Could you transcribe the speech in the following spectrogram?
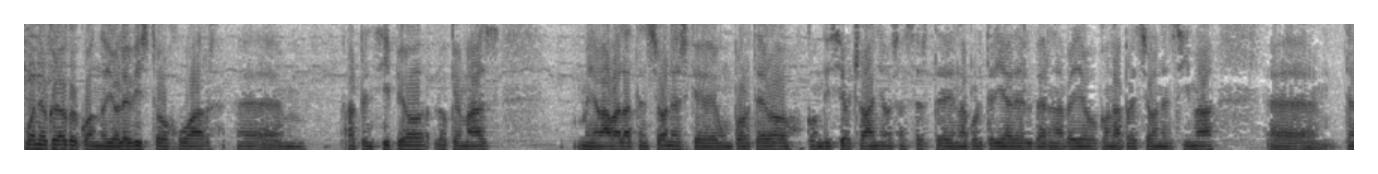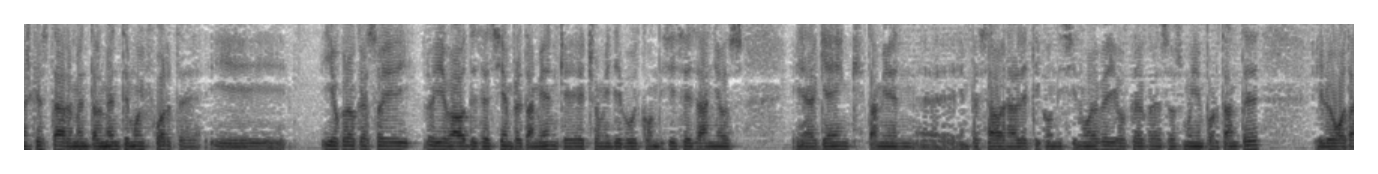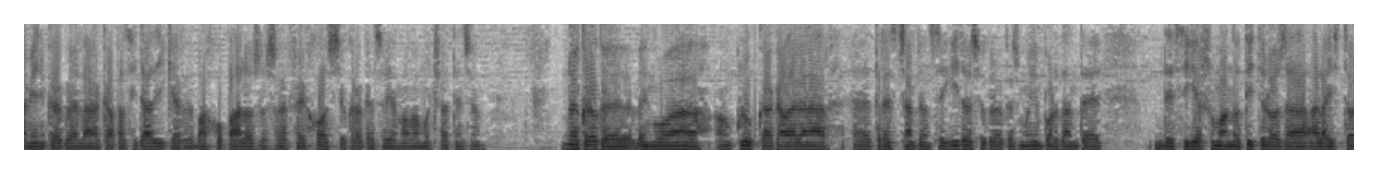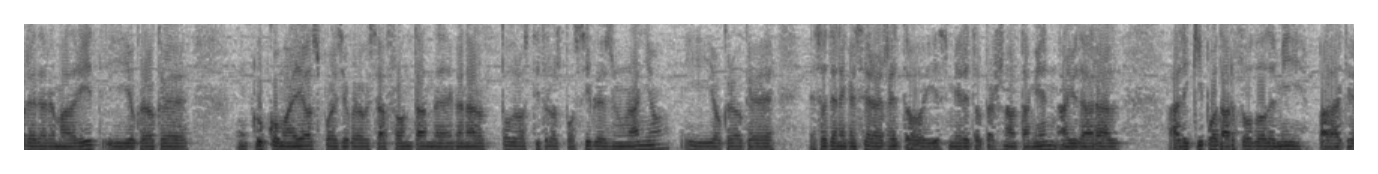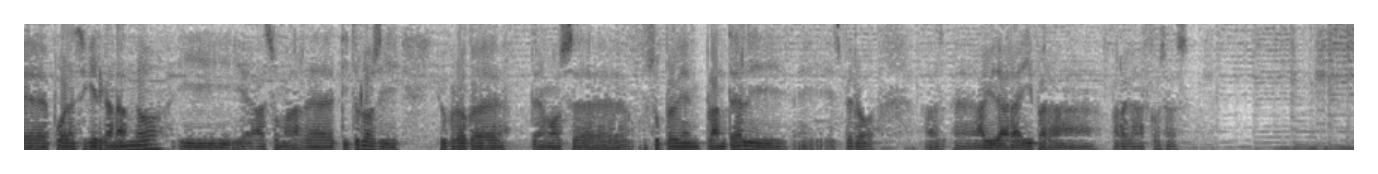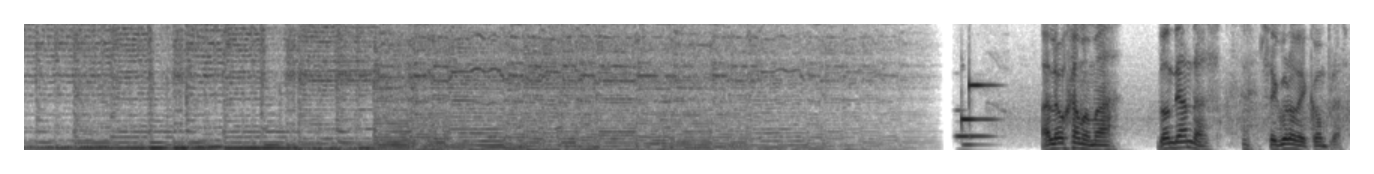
Bueno, yo creo que cuando yo le he visto jugar eh, al principio, lo que más me llamaba la atención es que un portero con 18 años hacerte en la portería del Bernabéu con la presión encima, eh, tienes que estar mentalmente muy fuerte. Y, yo creo que eso lo he llevado desde siempre también, que he hecho mi debut con 16 años en el Genk, también eh, he empezado en Atlético con 19, yo creo que eso es muy importante y luego también creo que la capacidad y que bajo palos, los reflejos, yo creo que eso llamaba mucha atención. No, creo que vengo a, a un club que acaba de ganar eh, tres Champions seguidos. Yo creo que es muy importante de seguir sumando títulos a, a la historia de Real Madrid y yo creo que un club como ellos, pues yo creo que se afrontan de ganar todos los títulos posibles en un año y yo creo que eso tiene que ser el reto y es mi reto personal también, ayudar al, al equipo dar todo de mí para que puedan seguir ganando y a sumar eh, títulos y yo creo que tenemos eh, un súper bien plantel y, y espero eh, ayudar ahí para, para ganar cosas. Aloha mamá. ¿Dónde andas? Seguro de compras.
